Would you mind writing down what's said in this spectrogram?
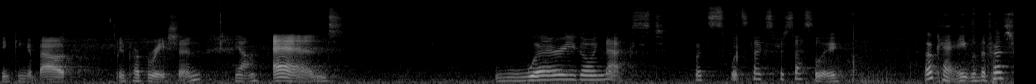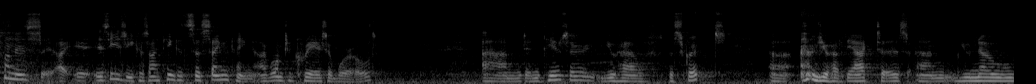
thinking about in preparation? Yeah. And where are you going next? What's what's next for Cecily? Okay. Well, the first one is uh, is easy because I think it's the same thing. I want to create a world, and in theatre you have the script, uh, you have the actors, and you know,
